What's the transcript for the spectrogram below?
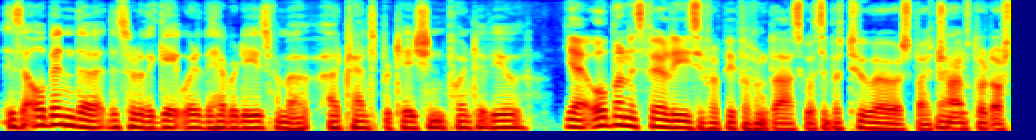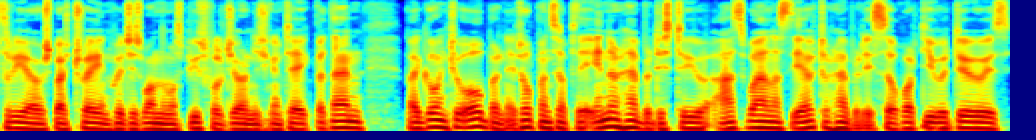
Is Oban the, the sort of the gateway to the Hebrides from a, a transportation point of view? Yeah, Oban is fairly easy for people from Glasgow. It's about two hours by transport or three hours by train, which is one of the most beautiful journeys you can take. But then by going to Oban, it opens up the inner Hebrides to you as well as the outer Hebrides. So what you would do is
